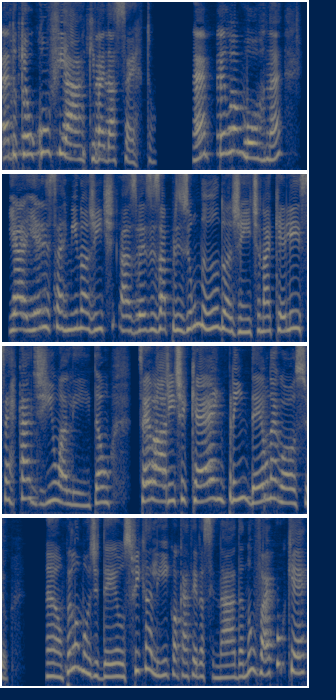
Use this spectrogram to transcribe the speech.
né, do que o confiar que vai dar certo, né, pelo amor, né? E aí eles terminam a gente, às vezes, aprisionando a gente naquele cercadinho ali. Então, sei lá, a gente quer empreender um negócio. Não, pelo amor de Deus, fica ali com a carteira assinada. Não vai porque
